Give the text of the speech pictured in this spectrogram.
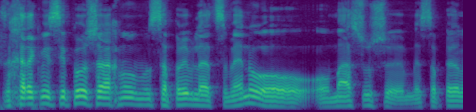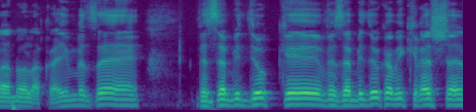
זה חלק מסיפור שאנחנו מספרים לעצמנו, או, או משהו שמספר לנו על החיים, וזה, וזה, בדיוק, וזה בדיוק המקרה של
